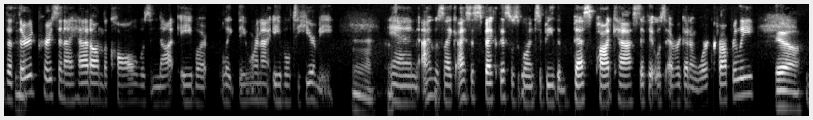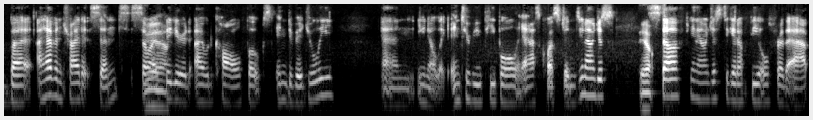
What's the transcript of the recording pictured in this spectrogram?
the Yeah. third person I had on the call was not able, like, they were not able to hear me. Hmm. And I was like, I suspect this was going to be the best podcast if it was ever going to work properly. Yeah. But I haven't tried it since. So Yeah. I figured I would call folks individually and, you know, like interview people and ask questions, you know, just Yeah. stuff, you know, just to get a feel for the app.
